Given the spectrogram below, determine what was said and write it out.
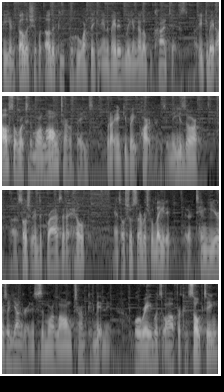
be in fellowship with other people who are thinking innovatively in their local context. Uh, Incubate also works in a more long-term phase with our Incubate partners, and these are uh, social enterprises that are health and social service related that are 10 years or younger, and this is a more long-term commitment where we're able to offer consulting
